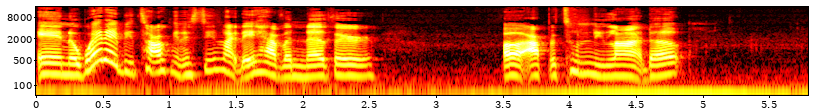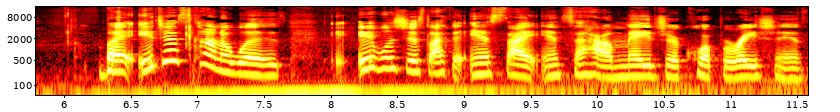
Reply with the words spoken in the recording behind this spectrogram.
and the way they be talking, it seemed like they have another uh, opportunity lined up. But it just kind of was. It was just like an insight into how major corporations,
